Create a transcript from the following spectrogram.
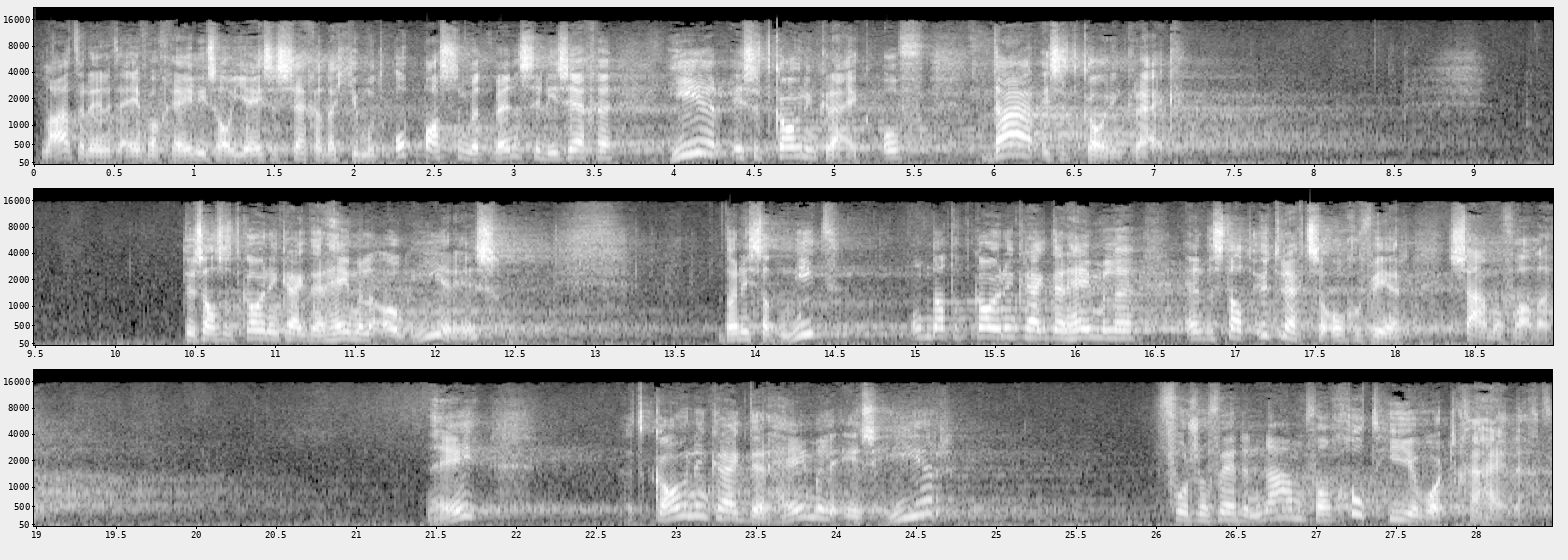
Later in het evangelie zal Jezus zeggen dat je moet oppassen met mensen die zeggen, hier is het koninkrijk of daar is het koninkrijk. Dus als het koninkrijk der hemelen ook hier is, dan is dat niet omdat het koninkrijk der hemelen en de stad Utrecht zo ongeveer samenvallen. Nee, het koninkrijk der hemelen is hier voor zover de naam van God hier wordt geheiligd.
